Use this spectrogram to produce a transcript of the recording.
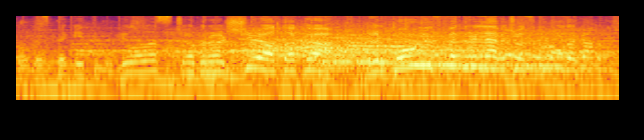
Kol kas be keitimų. Gilonas čia graži ataka. Ir Paulius Petrilevičius grūda kamuolį.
